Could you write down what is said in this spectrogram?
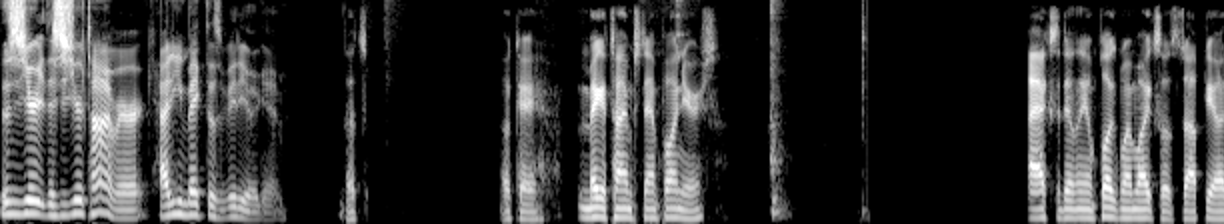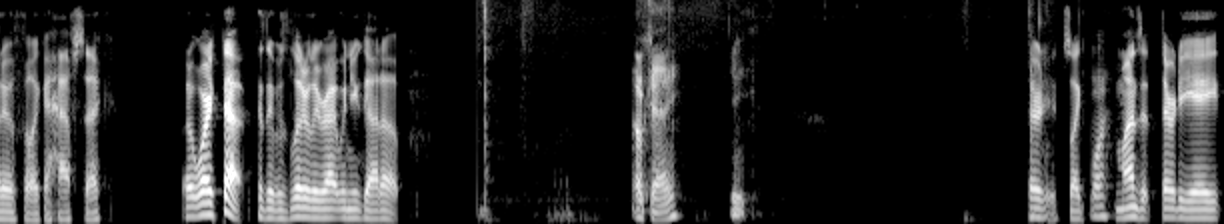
This is your this is your time, Eric. How do you make this video game? That's okay. Mega timestamp on yours. I accidentally unplugged my mic, so it stopped the audio for like a half sec. But it worked out because it was literally right when you got up. Okay. Thirty. It's like What? mine's at thirty-eight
